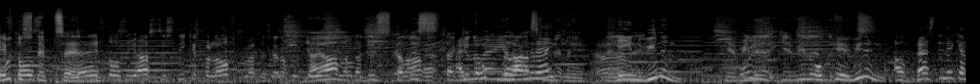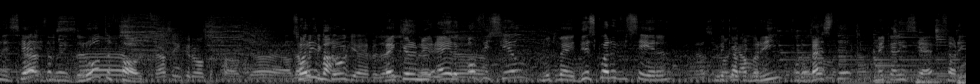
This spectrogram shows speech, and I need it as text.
heeft, moeten ons, stipt men zijn. heeft ons de juiste sticker beloofd, maar ze zijn nog niet Ja, ja, maar dat, is, dat, is, dat En kunnen ook belangrijk, Geen winnen. Geen wielen, geen wielen Ook geen winnen. Als beste mechanicien is dat een eh, grote fout. Dat is een grote fout, ja, ja. Dat Sorry, maar wij is- kunnen nu dat is, eigenlijk eh, officieel moeten wij disqualificeren de categorie jammer. voor beste mechanicien. Sorry.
